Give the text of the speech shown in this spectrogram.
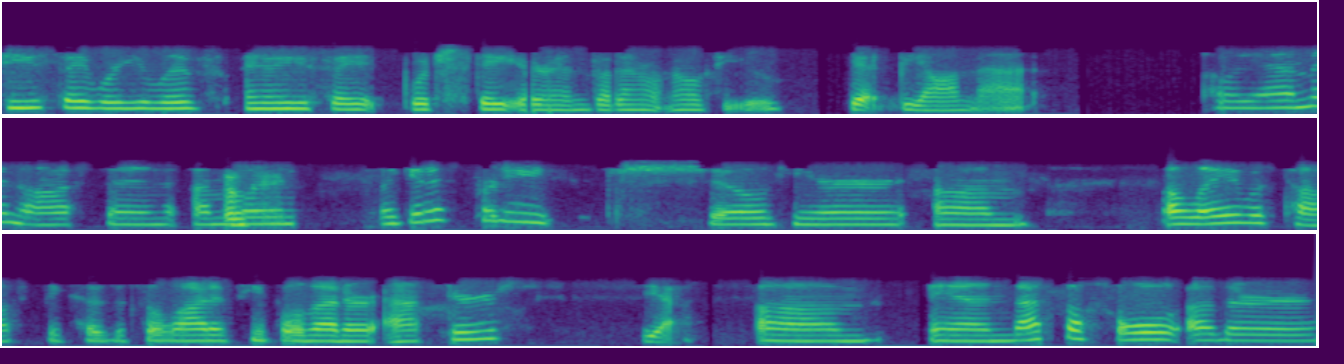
do you say where you live? I know you say which state you're in, but I don't know if you get beyond that. Oh yeah, I'm in Austin. I'm okay. learning like it is pretty chill here. Um LA was tough because it's a lot of people that are actors. Yeah. Um and that's a whole other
